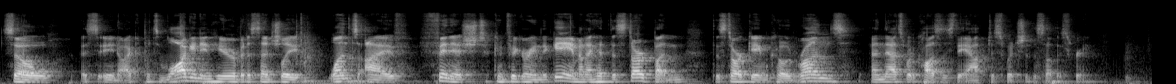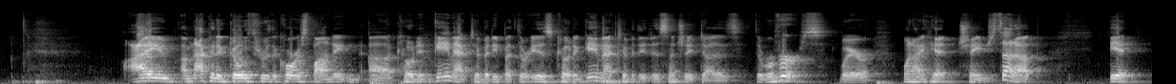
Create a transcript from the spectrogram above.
So, you know, I could put some logging in here, but essentially once I've finished configuring the game and I hit the start button, the start game code runs, and that's what causes the app to switch to this other screen. I, I'm not going to go through the corresponding uh, code in game activity, but there is code in game activity that essentially does the reverse, where when I hit change setup, it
